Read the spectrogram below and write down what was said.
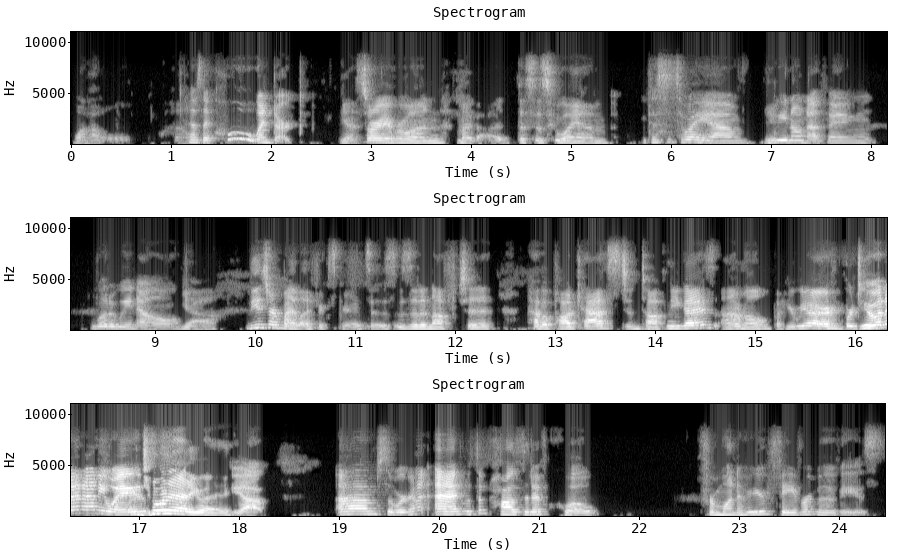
wow I was like, "Whoo, went dark." yeah sorry everyone my bad this is who i am This is who I am. Yeah. We know nothing. What do we know? yeah these are my life experiences is it enough to have a podcast and talking to you guys i don't know but here we are We're doing it anyway. we're doing it anyway Yeah. Um, so we're gonna end with a positive quote from one of your favorite movies.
